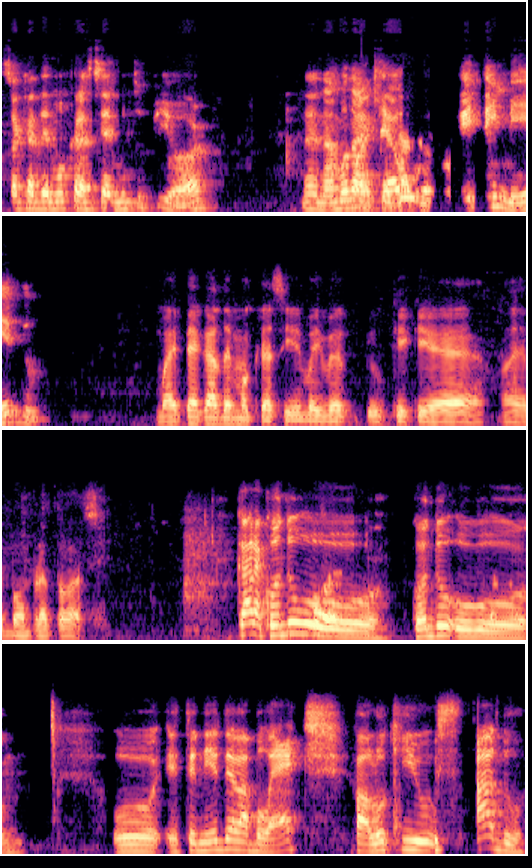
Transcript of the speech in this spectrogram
Só que a democracia é muito pior. Né? Na monarquia, o rei tem medo. Vai pegar a democracia e vai ver o que, que é, é bom pra tosse. Cara, quando, quando o, o Etenie de la Boete falou que o Estado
